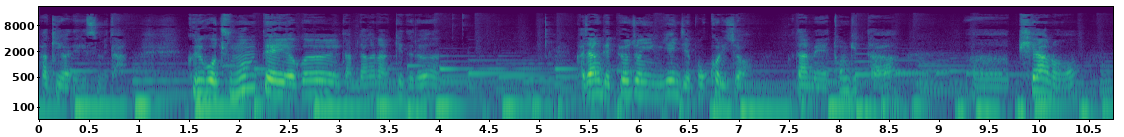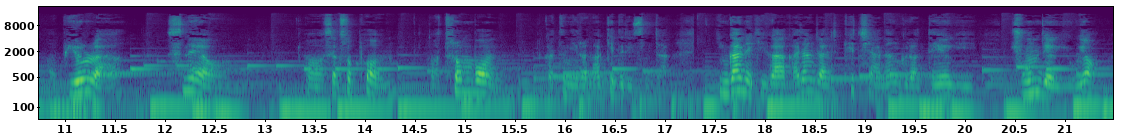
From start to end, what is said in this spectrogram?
악기가 되겠습니다. 그리고 중음대 역을 담당하는 악기들은 가장 대표적인 게 이제 보컬이죠. 그 다음에 통기타, 어, 피아노, 어, 비올라, 스네어, 어, 색소폰, 어, 트럼본 같은 이런 악기들이 있습니다. 인간의 귀가 가장 잘 캐치하는 그런 대역이 중음 대역이고요.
